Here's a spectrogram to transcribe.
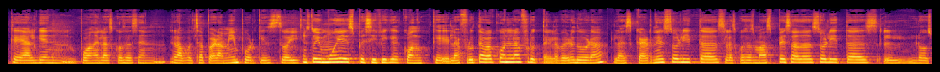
que alguien pone las cosas en la bolsa para mí porque estoy, estoy muy específica con que la fruta va con la fruta y la verdura, las carnes solitas, las cosas más pesadas solitas, los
